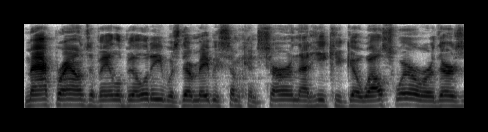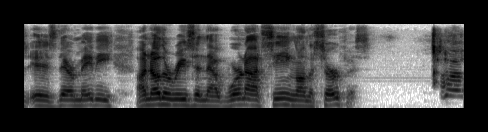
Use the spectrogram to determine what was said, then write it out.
Mack Brown's availability? Was there maybe some concern that he could go elsewhere, or there's is there maybe another reason that we're not seeing on the surface? Well,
